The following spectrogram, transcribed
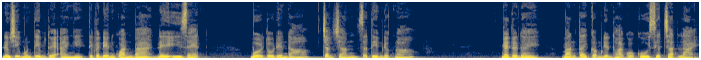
Nếu chị muốn tìm Tuệ Anh ấy, Thì phải đến quán bar DIZ Buổi tối đến đó chắc chắn sẽ tìm được nó. Ngay tới đây Bàn tay cầm điện thoại của cô siết chặt lại.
